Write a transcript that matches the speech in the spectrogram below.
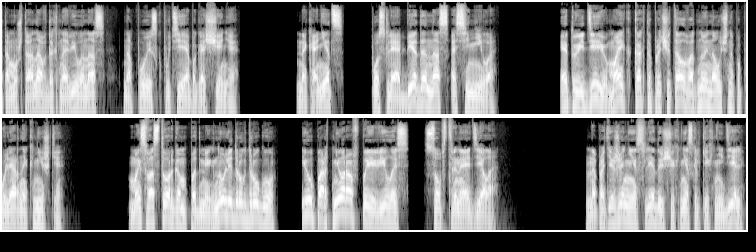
потому что она вдохновила нас на поиск путей обогащения. Наконец, после обеда нас осенило. Эту идею Майк как-то прочитал в одной научно-популярной книжке. Мы с восторгом подмигнули друг другу, и у партнеров появилось собственное дело. На протяжении следующих нескольких недель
